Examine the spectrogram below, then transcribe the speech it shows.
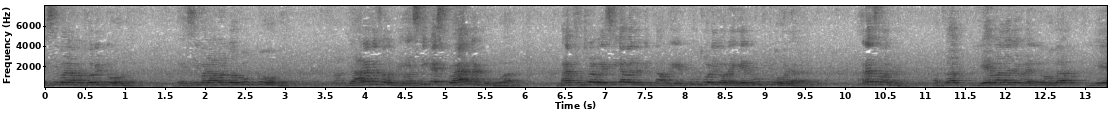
AC बराबर थोड़ी टू हो गया। AC बराबर तो रूट टू हो गया। यार ना समझ में AC का स्क्वायर ना टू हुआ। मैं पूछ रहा हूँ AC का वैल्यू कितना हो? ये टू थोड़ी हो रहा है ये रूट टू हो जा रहा है। अरे समझ में मतलब ये वाला जो वैल्यू होगा ये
